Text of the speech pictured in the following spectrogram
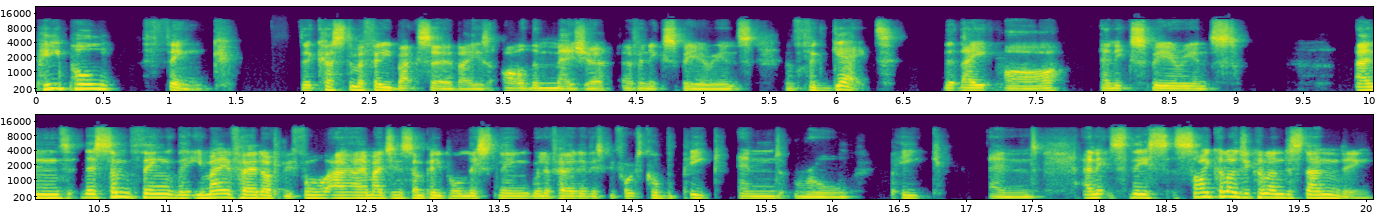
People think that customer feedback surveys are the measure of an experience and forget that they are an experience. And there's something that you may have heard of before. I imagine some people listening will have heard of this before. It's called the peak end rule. Peak end. And it's this psychological understanding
